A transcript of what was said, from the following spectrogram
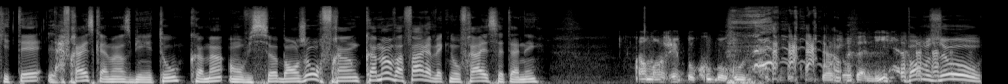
qui était La fraise commence bientôt. Comment on vit ça? Bonjour Franck. Comment on va faire avec nos fraises cette année? En manger beaucoup, beaucoup. Bonjour, Dani. Bonjour.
